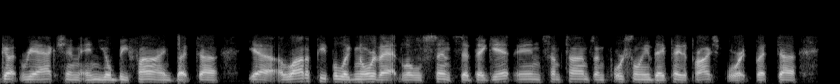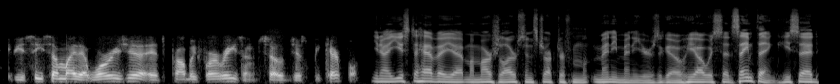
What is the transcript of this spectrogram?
gut reaction, and you'll be fine. But uh, yeah, a lot of people ignore that little sense that they get, and sometimes, unfortunately, they pay the price for it. But uh, if you see somebody that worries you, it's probably for a reason. So just be careful. You know, I used to have a uh, my martial arts instructor from many many years ago. He always said same thing. He said,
